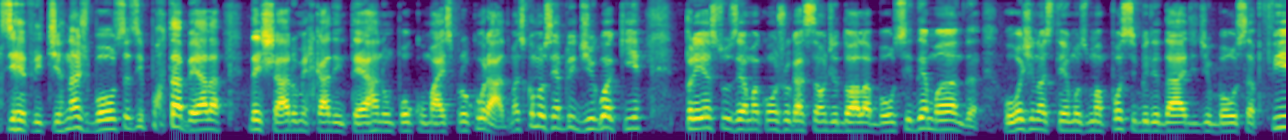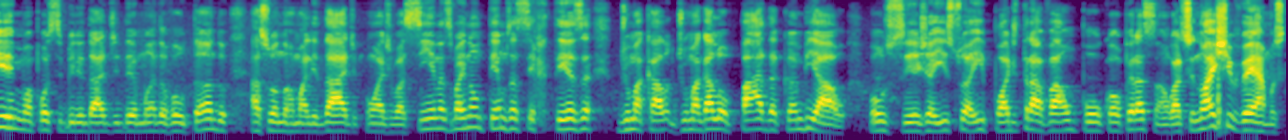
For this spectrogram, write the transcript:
se refletir nas bolsas e, por tabela, deixar o mercado interno um pouco mais procurado. Mas, como eu sempre digo aqui, Preços é uma conjugação de dólar, bolsa e demanda. Hoje nós temos uma possibilidade de bolsa firme, uma possibilidade de demanda voltando à sua normalidade com as vacinas, mas não temos a certeza de uma, de uma galopada cambial. Ou seja, isso aí pode travar um pouco a operação. Agora, se nós tivermos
